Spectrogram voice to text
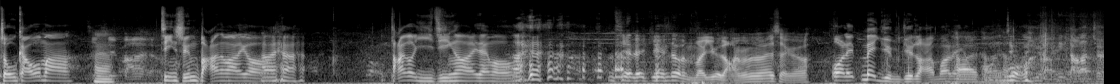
做舊啊嘛，係啊，戰選版啊嘛呢個，係啊，打過二戰啊嘛呢頂帽。即係你見到唔係越南咁樣成啊。哇！你咩越唔越南啊你？太太太越南先打得仗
